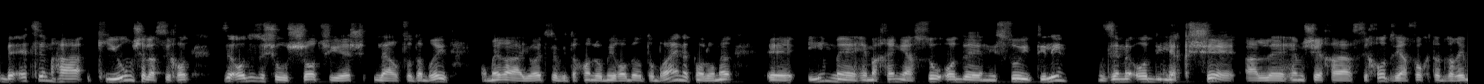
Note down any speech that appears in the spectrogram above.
בעצם הקיום של השיחות זה עוד איזשהו שוט שיש לארצות הברית. אומר היועץ לביטחון לאומי רוברט אובריין אתמול, הוא אומר, אה, אם אה, הם אכן יעשו עוד אה, ניסוי טילים, זה מאוד יקשה על המשך השיחות ויהפוך את הדברים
